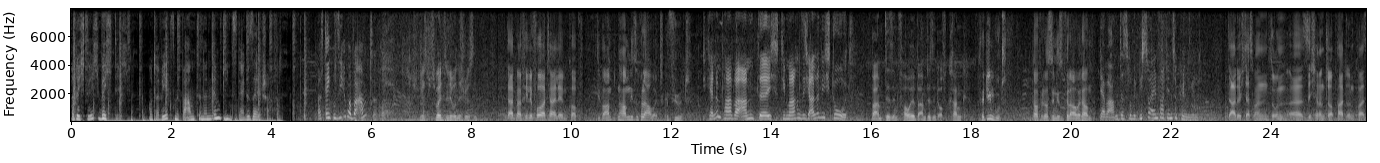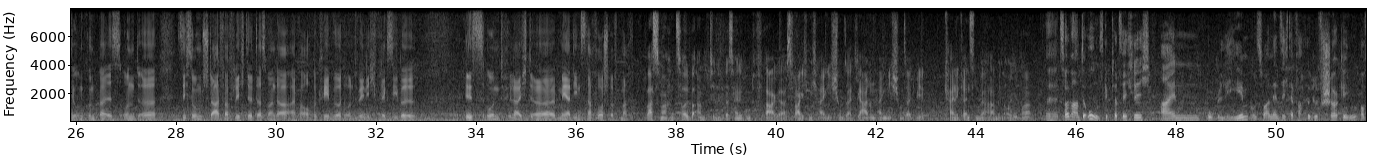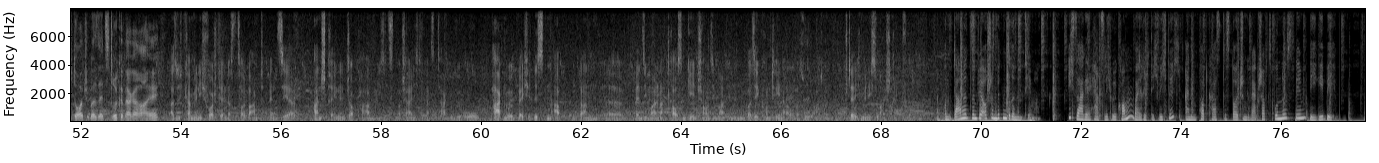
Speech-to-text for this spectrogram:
Richtig wichtig. Unterwegs mit Beamtinnen im Dienst der Gesellschaft. Was denken Sie über Beamte? Das wollen Sie lieber nicht wissen. Da hat man viele Vorurteile im Kopf. Die Beamten haben nicht so viel Arbeit, gefühlt. Ich kenne ein paar Beamte, ich, die machen sich alle nicht tot. Beamte sind faul, Beamte sind oft krank. Verdienen gut, dafür, dass sie nicht so viel Arbeit haben. Der Beamte ist glaube ich nicht so einfach, den zu kündigen. Dadurch, dass man so einen äh, sicheren Job hat und quasi unkundbar ist und äh, sich so einem Staat verpflichtet, dass man da einfach auch bequem wird und wenig flexibel ist und vielleicht äh, mehr Dienst nach Vorschrift macht. Was machen Zollbeamtinnen? Das ist eine gute Frage. Das frage ich mich eigentlich schon seit Jahren, eigentlich schon seit wir keine Grenzen mehr haben in Europa. Äh, Zollbeamte, oh, es gibt tatsächlich ein Problem und zwar nennt sich der Fachbegriff Shirking, auf Deutsch übersetzt Drückebergerei. Also ich kann mir nicht vorstellen, dass Zollbeamte einen sehr anstrengenden Job haben. Die sitzen wahrscheinlich den ganzen Tag im Büro, haken irgendwelche Listen ab und dann, äh, wenn sie mal nach draußen gehen, schauen sie mal in einen Überseekontainer oder so. Also stelle ich mir nicht so anstrengend vor. Und damit sind wir auch schon mittendrin im Thema. Ich sage herzlich willkommen bei Richtig Wichtig, einem Podcast des Deutschen Gewerkschaftsbundes, dem DGB.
